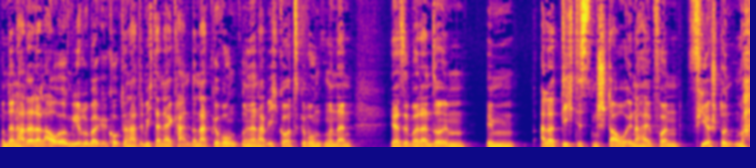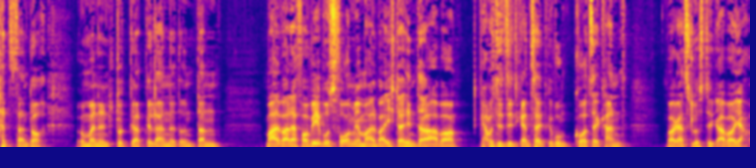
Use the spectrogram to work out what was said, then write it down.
Und dann hat er dann auch irgendwie rüber geguckt und hatte mich dann erkannt und hat gewunken und dann habe ich kurz gewunken und dann ja, sind wir dann so im, im allerdichtesten Stau innerhalb von vier Stunden war es dann doch irgendwann in Stuttgart gelandet und dann mal war der VW-Bus vor mir, mal war ich dahinter, aber wir haben uns jetzt die ganze Zeit gewunken, kurz erkannt war ganz lustig, aber ja,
